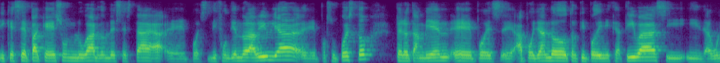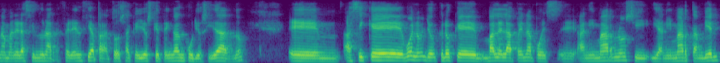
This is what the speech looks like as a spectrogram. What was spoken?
y que sepa que es un lugar donde se está eh, pues, difundiendo la Biblia, eh, por supuesto, pero también eh, pues, apoyando otro tipo de iniciativas y, de alguna manera siendo una referencia para todos aquellos que tengan curiosidad. así que, bueno, yo creo que vale la pena pues, animarnos y animar también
